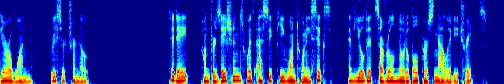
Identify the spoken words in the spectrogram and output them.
01 Researcher Note To date, Conversations with SCP 126 have yielded several notable personality traits.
